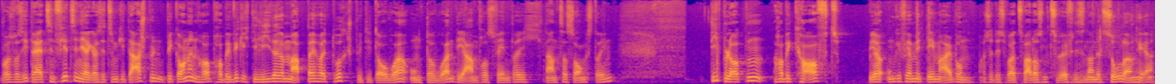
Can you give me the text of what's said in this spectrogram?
was weiß ich, 13-, 14-Jähriger, als ich zum Gitarrespielen begonnen habe, habe ich wirklich die Liedermappe halt durchgespielt, die da war. Und da waren die Ambros Fendrich Tanzer-Songs drin. Die Platten habe ich gekauft ja, ungefähr mit dem Album. Also das war 2012, das ist noch nicht so lange her.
